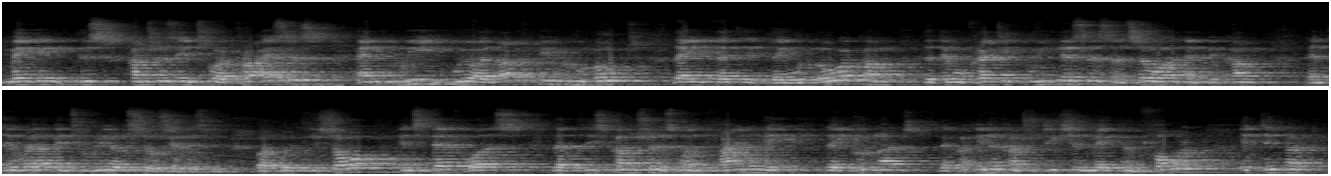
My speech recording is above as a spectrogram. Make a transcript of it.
making these countries into a crisis, and we, we were a lot of people who hoped they, that they, they would overcome the democratic weaknesses and so on and become and develop into real socialism. But what we saw instead was that these countries, when finally they could not, the inner contradiction made them fall, it did not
